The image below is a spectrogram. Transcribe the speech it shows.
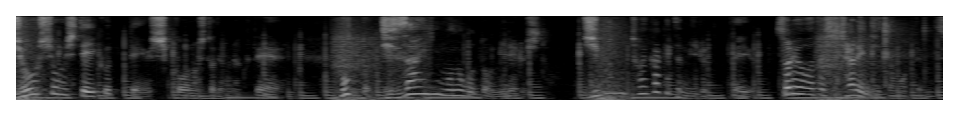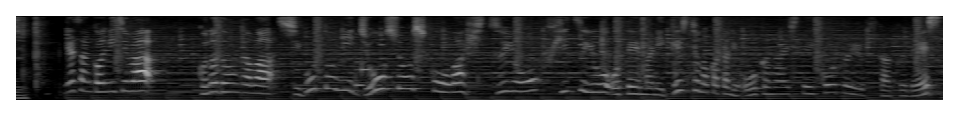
上昇していくっていう思考の人ではなくてもっと自在に物事を見れる人自分に問いかけてみるっていうそれを私チャレンジと思ってるんですよ。皆さんこんにちは。この動画は仕事に上昇志向は必要不必要をテーマにゲストの方にお伺いしていこうという企画です。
